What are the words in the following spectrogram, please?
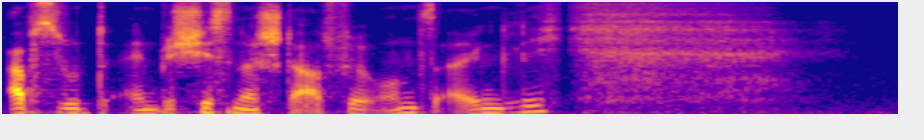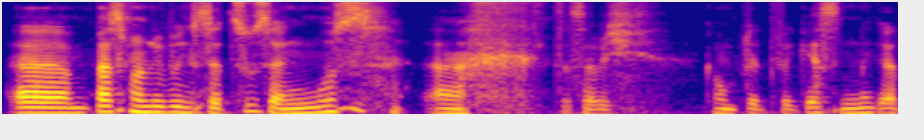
absolut ein beschissener Start für uns eigentlich. Ähm, was man übrigens dazu sagen muss, äh, das habe ich komplett vergessen ne,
